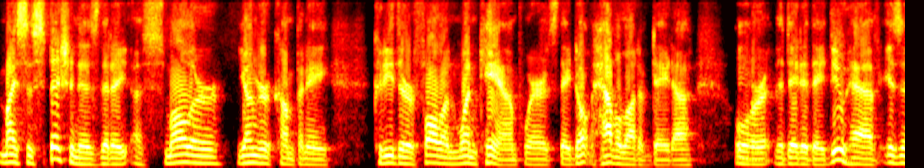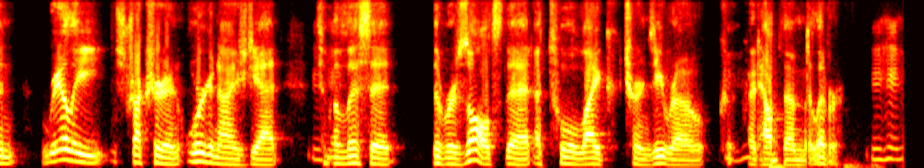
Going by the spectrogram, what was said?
my suspicion is that a, a smaller, younger company could either fall in one camp where it's they don't have a lot of data or mm-hmm. the data they do have isn't really structured and organized yet mm-hmm. to elicit the results that a tool like churn zero could, mm-hmm. could help them deliver mm-hmm.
